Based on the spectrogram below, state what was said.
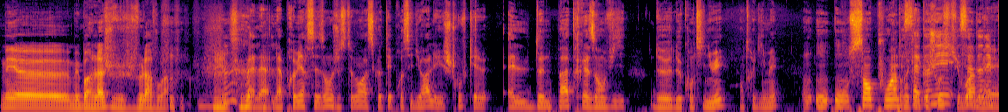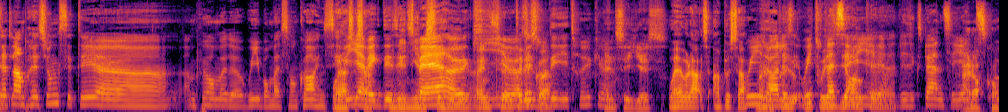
Mais euh, mais bon, là, je, je veux la voir. Bah, la, la première saison, justement, a ce côté procédural et je trouve qu'elle elle donne pas très envie de, de continuer, entre guillemets. On, on- on sent poindre Ça quelque donnait, chose, tu ça vois. donnait mais- peut-être l'impression que c'était euh, un peu en mode euh, oui bon bah c'est encore une série ça. avec des Une experts série, euh, euh, qui euh, quoi. des trucs. euh. NCIS. Ouais, voilà, c'est un peu ça. Oui, Ouais, genre on peut- les- oui, toute la dire, série, ok, euh, des experts NCIS, Alors qu'en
